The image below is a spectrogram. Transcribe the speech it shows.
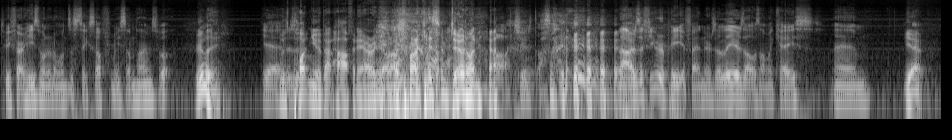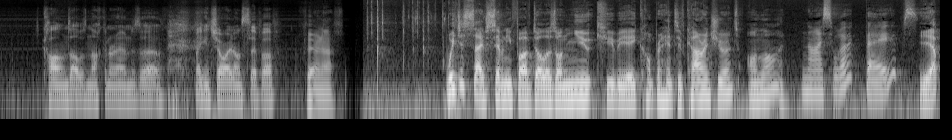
To be fair, he's one of the ones that sticks up for me sometimes. But really. yeah, I was there's a- potting you about half an hour ago. and I was trying to get some dirt on you. Oh, cheers, Dawson. no, there's a few repeat offenders. Alir's always on my case. Um, Yeah, Colin's always knocking around as well, making sure I don't slip up. fair enough. We just saved $75 on new QBE comprehensive car insurance online. Nice work, babes. Yep,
